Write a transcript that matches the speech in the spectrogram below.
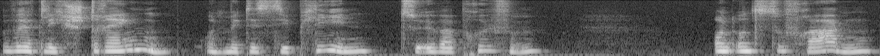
wirklich streng und mit Disziplin zu überprüfen und uns zu fragen,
